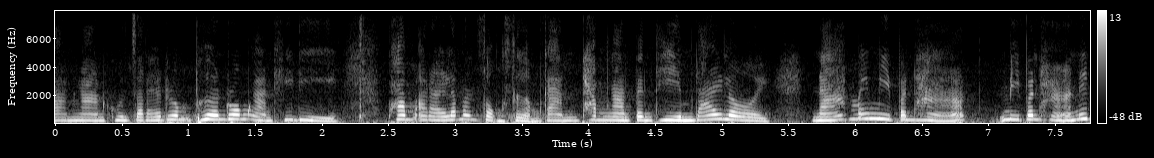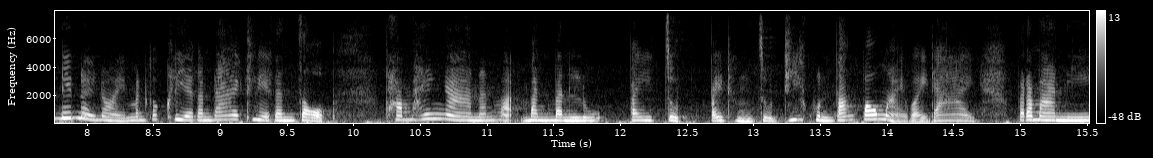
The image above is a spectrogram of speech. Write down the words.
การงานคุณจะได้เริ่มเพื่อนร่วมงานที่ดีทำอะไรแล้วมันส่งเสริมกันทำงานเป็นทีมได้เลยนะ ไม่มีปัญหามีปัญหานิดๆหน่อยๆ มันก็เคลียร์กันได้เคลียร์กันจบทำให้งานนั้นมันบรรลุไปจุดไปถึงจุดที่คุณตั้งเป้าหมายไว้ได้ ประมาณนี้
